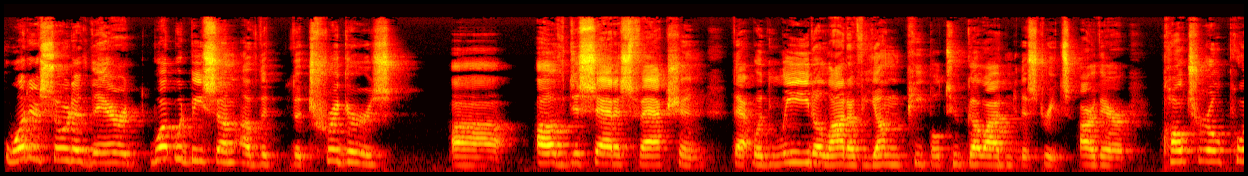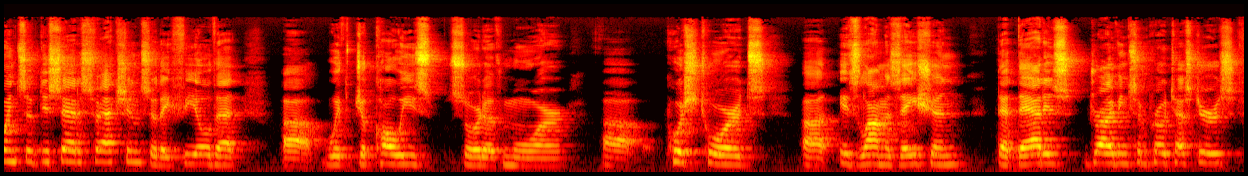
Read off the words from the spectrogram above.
what are sort of their what would be some of the the triggers uh, of dissatisfaction that would lead a lot of young people to go out into the streets are there cultural points of dissatisfaction so they feel that uh, with Jokowi's sort of more uh, push towards uh, Islamization that that is driving some protesters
